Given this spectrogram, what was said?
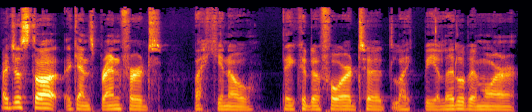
I just thought against Brentford, like you know, they could afford to like be a little bit more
